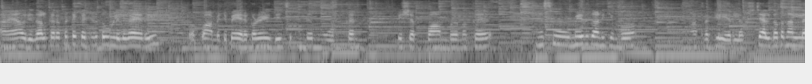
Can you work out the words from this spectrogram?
അങ്ങനെ ഒരുവിധ ആൾക്കാരൊക്കെ ടിക്കറ്റ് എടുത്ത് ഉള്ളിൽ കയറി. അപ്പോൾ പാമ്പിന്റെ പേരൊക്കെ എഴുതി വെച്ചിട്ടുണ്ട്. മൂർക്കൻ വിഷപ്പാമ്പ് എന്നൊക്കെ ഇങ്ങനെ സൂം ചെയ്ത് കാണിക്കുമ്പോൾ അത്ര ക്ലിയർ ഇല്ല പക്ഷെ ചിലതൊക്കെ നല്ല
